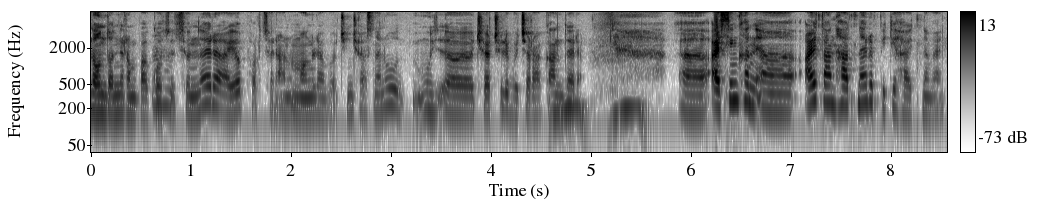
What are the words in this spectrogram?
Լոնդոնի ռմբակոծությունները, այո, փորձեր անում Անգլիան ոչնչացնելու Չերչիլի վճռական դերը։ Այսինքն այդ անհատները պիտի հայտնվեն,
